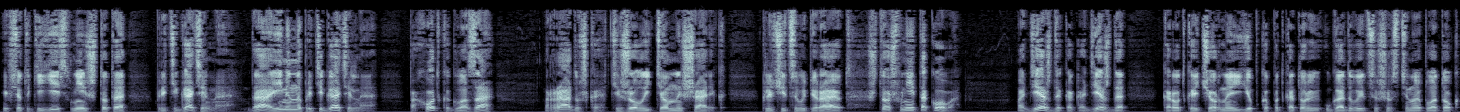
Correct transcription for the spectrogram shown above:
и все-таки есть в ней что-то притягательное. Да, именно притягательное. Походка, глаза, радужка, тяжелый темный шарик. Ключицы выпирают. Что ж в ней такого? Одежда, как одежда, короткая черная юбка, под которой угадывается шерстяной платок,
